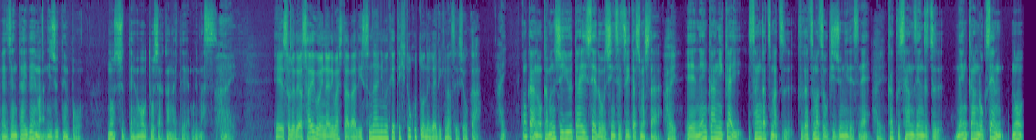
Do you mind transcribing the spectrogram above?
えー、全体でまあ20店舗の出店を当社は考えております。はい。えー、それでは最後になりましたが、リスナーに向けて一言お願いできますでしょうか？はい。今回あの株主優待制度を新設いたしました。はい。えー、年間2回3月末、9月末を基準にですね、はい、各3000ずつ年間6000の、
